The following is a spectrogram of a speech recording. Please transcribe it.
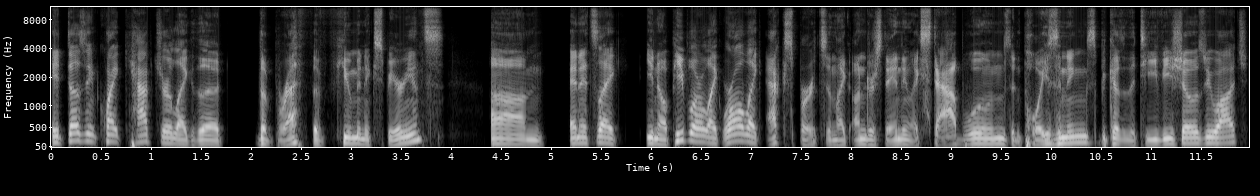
it doesn't quite capture like the the breadth of human experience. Um, and it's like, you know, people are like, we're all like experts in like understanding like stab wounds and poisonings because of the TV shows we watch,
